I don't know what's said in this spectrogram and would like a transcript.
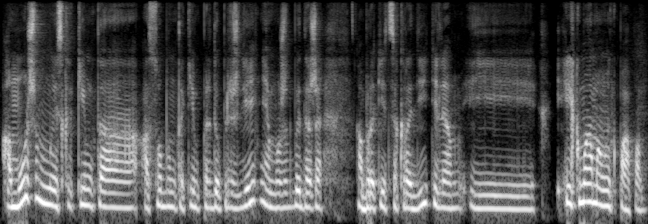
А можем мы с каким-то особым таким предупреждением, может быть, даже обратиться к родителям и, и к мамам, и к папам?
